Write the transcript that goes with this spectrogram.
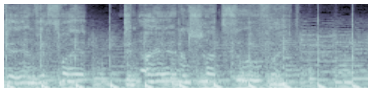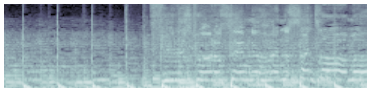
gehen wir zwei den einen Schritt zu weit. Vielleicht war das im Geheimnis ein Drama,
